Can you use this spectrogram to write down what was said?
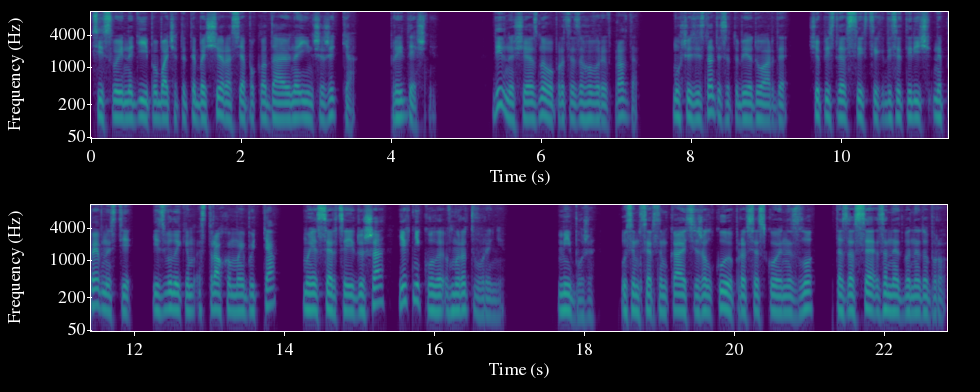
Всі свої надії побачити тебе ще раз я покладаю на інше життя прийдешнє. Дивно, що я знову про це заговорив, правда? Мушу зізнатися тобі, Едуарде, що після всіх цих десятиріч непевності і з великим страхом майбуття моє серце і душа як ніколи вмиротворені. Мій Боже, усім серцем каюсь і жалкую про все скоєне зло та за все занедбане добро.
